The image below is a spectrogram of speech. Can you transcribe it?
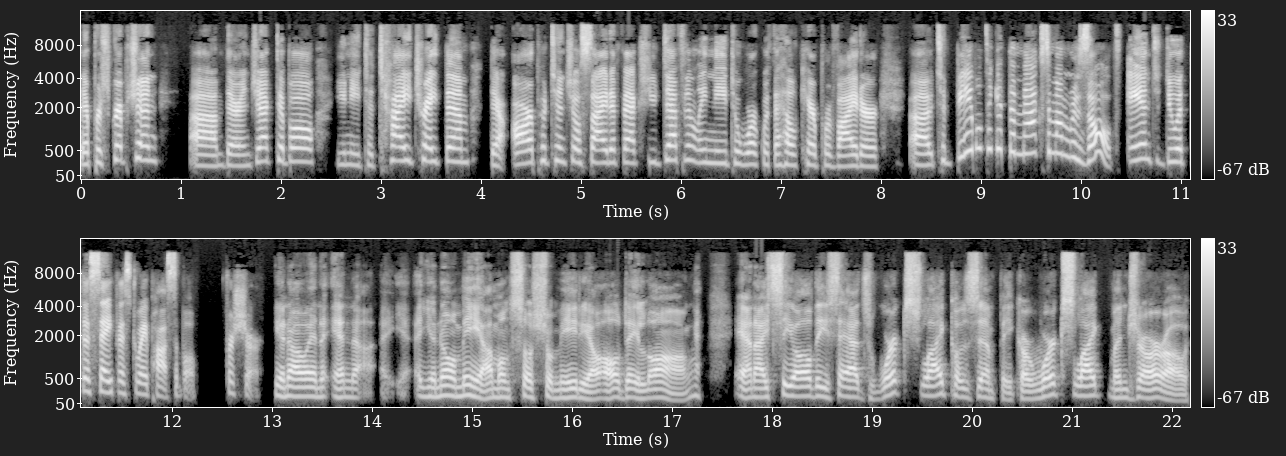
They're prescription. Um, they're injectable. You need to titrate them. There are potential side effects. You definitely need to work with a healthcare provider uh, to be able to get the maximum results and to do it the safest way possible, for sure. You know, and and uh, you know me, I'm on social media all day long, and I see all these ads. Works like Ozempic or works like Mounjaro.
